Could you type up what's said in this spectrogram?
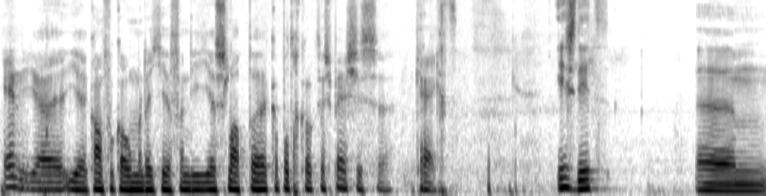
En je, je kan voorkomen dat je van die eh, slap eh, kapotgekookte asperges eh, krijgt. Is dit, ehm,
